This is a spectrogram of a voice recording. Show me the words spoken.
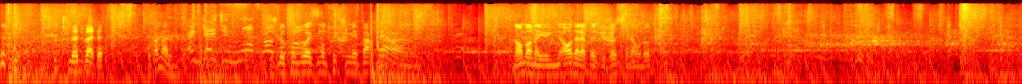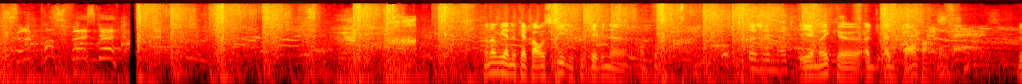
Not bad. C'est pas mal. Je le combo avec mon truc qui met par terre. euh. Non, bah on a eu une horde à la place du boss, c'est l'un ou l'autre. Non, non, oui, Anouk part au ski, du coup Kevin euh, en profite. Et Emmerich euh, a, du, a du temps par contre. Le-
